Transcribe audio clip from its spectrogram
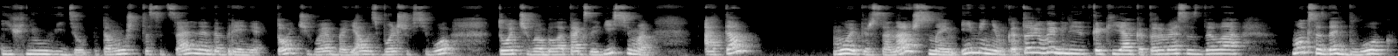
их не увидел, потому что социальное одобрение — то, чего я боялась больше всего, то, чего я была так зависима. А там мой персонаж с моим именем, который выглядит как я, которого я создала, мог создать блог,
